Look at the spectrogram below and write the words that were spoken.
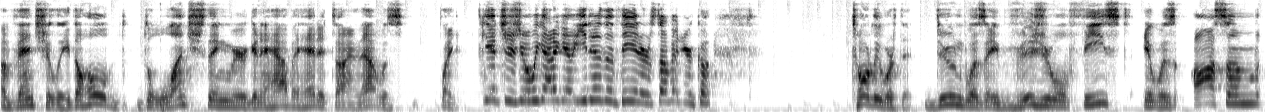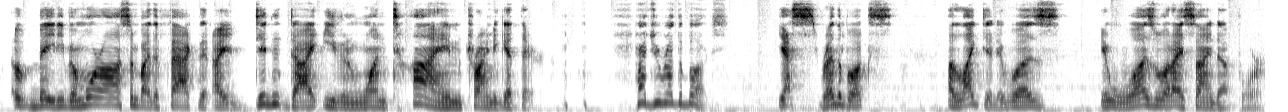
eventually. The whole the lunch thing we were going to have ahead of time that was like get your we got to go eat in the theater, stuff in your coat. Totally worth it. Dune was a visual feast. It was awesome, uh, made even more awesome by the fact that I didn't die even one time trying to get there. Had you read the books? Yes, read the books. I liked it. It was it was what I signed up for.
